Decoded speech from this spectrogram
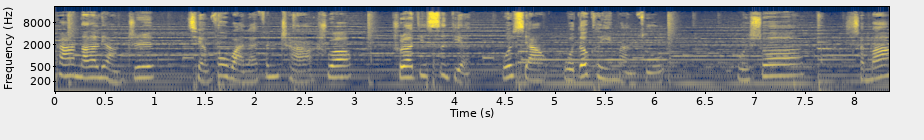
他拿了两只。浅腹碗来分茶，说：“除了第四点，我想我都可以满足。”我说：“什么？”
